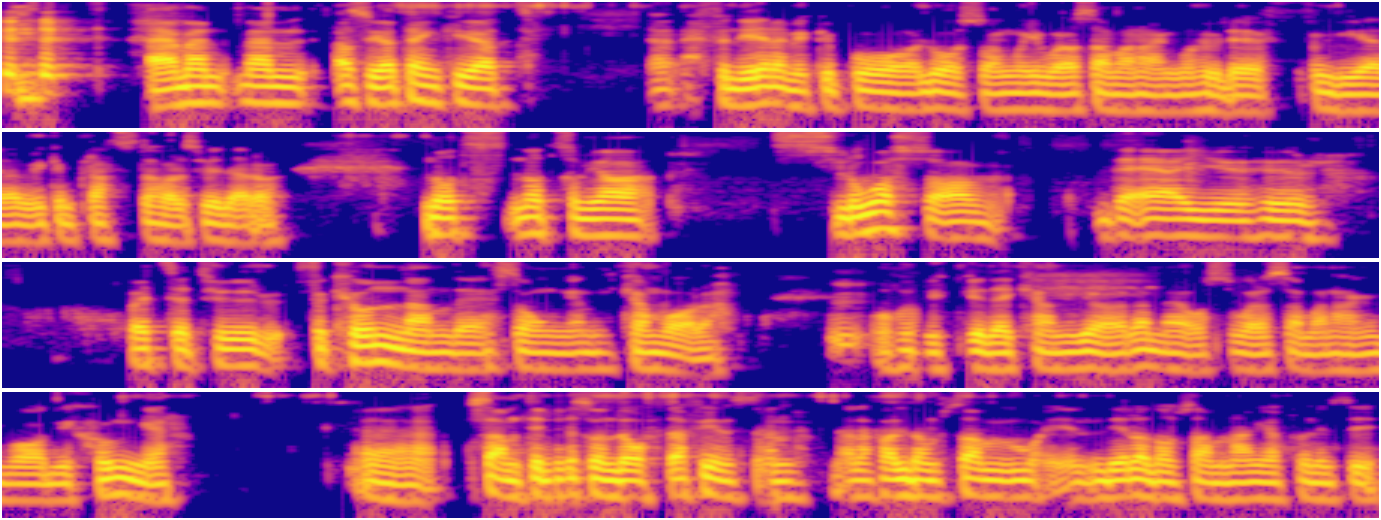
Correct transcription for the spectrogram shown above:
Nej, men, men alltså jag tänker ju att funderar mycket på lovsång och i våra sammanhang och hur det fungerar, vilken plats det har och så vidare. Och något, något som jag slås av det är ju hur på ett sätt hur förkunnande sången kan vara mm. och hur mycket det kan göra med oss i våra sammanhang, vad vi sjunger. Eh, samtidigt som det ofta finns en, i alla fall de sam, en del av de sammanhang jag funnits i,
